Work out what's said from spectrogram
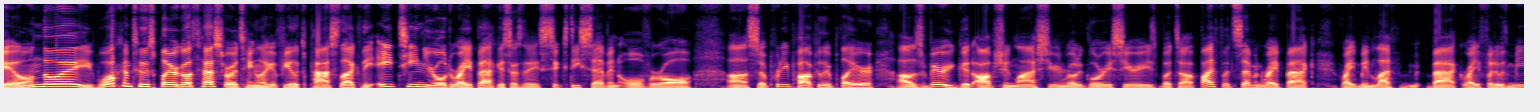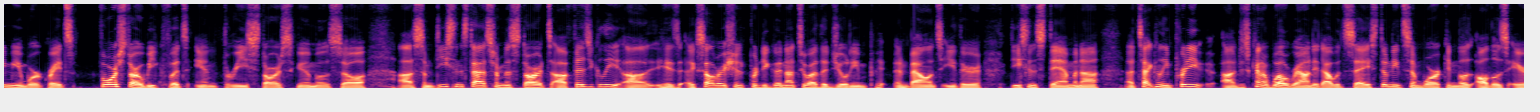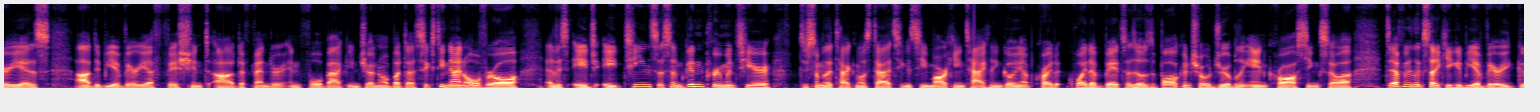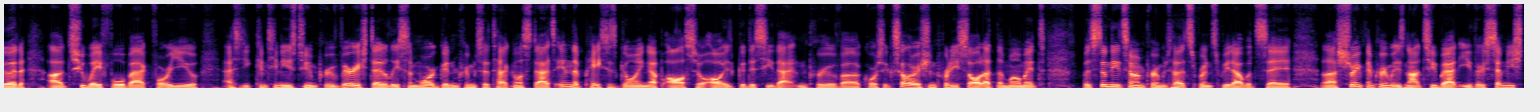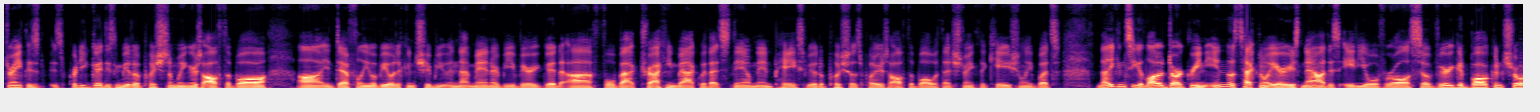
Get on the way. Welcome to this player growth test where we're taking a look at Felix Passlack. The 18-year-old right back is as a 67 overall, uh, so pretty popular player. Uh, was a very good option last year in Road to Glory series, but uh, five foot seven right back, right mid, left back, right footed with medium work rates four star weak foot and three star skill moves. So uh, some decent stats from his start. Uh, physically, uh, his acceleration is pretty good, not too out of the agility and balance either. Decent stamina. Uh, technically, pretty uh, just kind of well rounded, I would say. Still needs some work in those, all those areas uh, to be a very efficient defender and fullback in general. But 69 overall at this age 18, so some good improvements here to some of the technical stats. You can see marking, tackling going up quite quite a bit as well as ball control, dribbling, and crossing. So definitely looks like he could be a very good uh, two-way fullback for you as he continues to improve very steadily. Some more good improvements to technical stats, and the pace is going up also. Always good to see that improve. Uh, of course, acceleration pretty solid at the moment, but still needs some improvement to that sprint speed, I would say. Uh, strength improvement is not too bad either. 70 strength is, is pretty good. He's going to be able to push some wingers off the ball. Uh, definitely will be able to contribute in that manner, be a very good uh, fullback, tracking back with that stamina and pace, be able to push those players off the ball with that strength occasionally. But now you can see a lot of dark green in those technical areas now at this 80 overall, so very good ball control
